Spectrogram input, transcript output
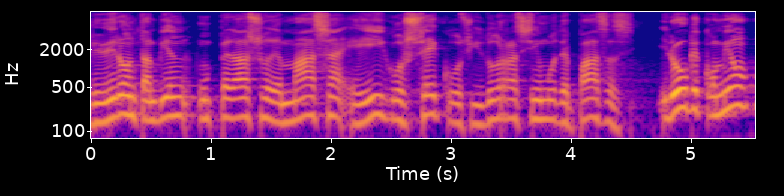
Le dieron también un pedazo de masa e higos secos y dos racimos de pasas. Y luego que comió,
